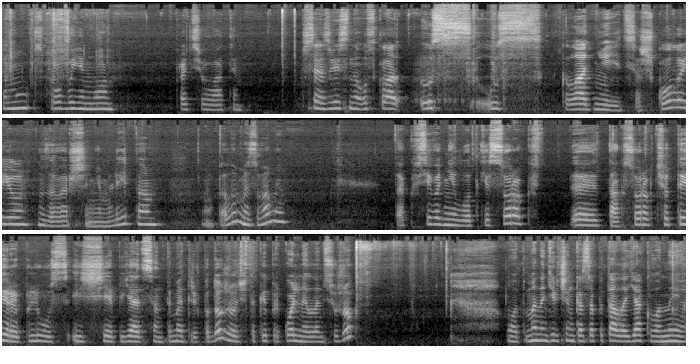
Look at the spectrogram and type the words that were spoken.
Тому спробуємо працювати. Все, звісно, ускла... ус... ускладнюється школою, завершенням літа. От, але ми з вами. Так, всі в одній лодці. 40 Е, так, 44 плюс і ще 5 см подовжувач, такий прикольний ланцюжок. От, Мене дівчинка запитала, як вони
